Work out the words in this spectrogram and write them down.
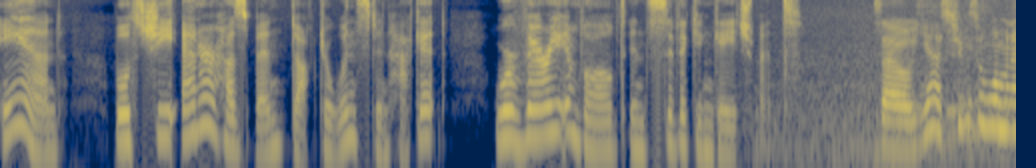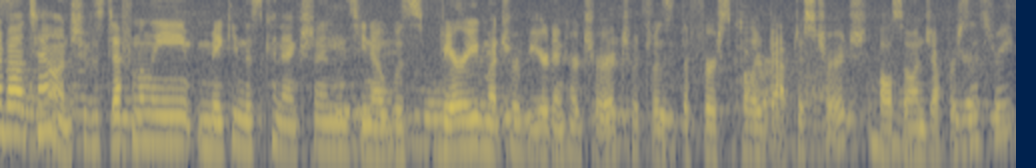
And both she and her husband, Dr. Winston Hackett, were very involved in civic engagement. So, yes, she was a woman about town. She was definitely making these connections, you know, was very much revered in her church, which was the first colored Baptist church, also on Jefferson Street.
